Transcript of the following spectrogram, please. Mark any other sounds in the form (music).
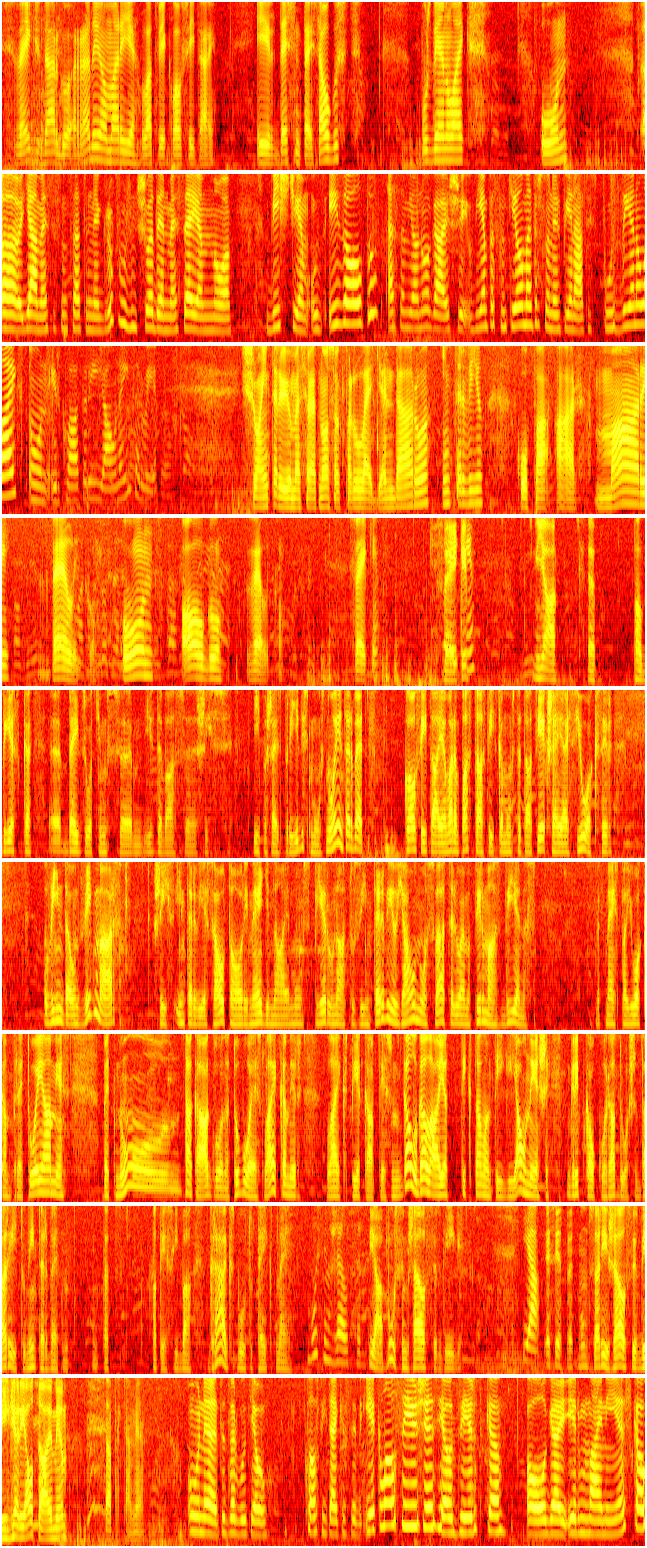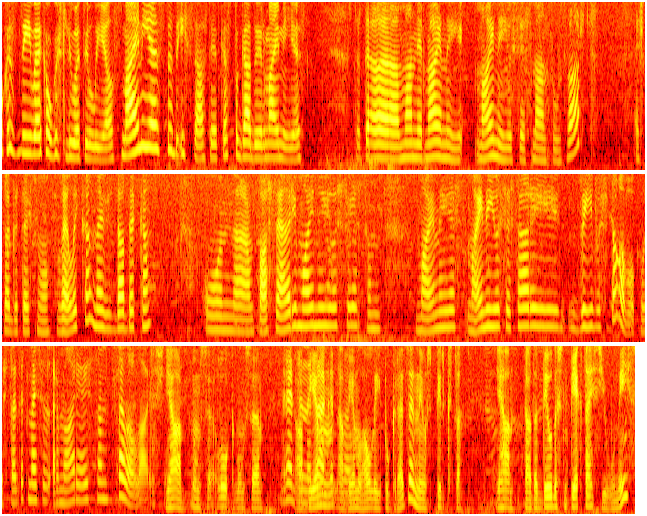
Sveiks, dārgo Radio Marija Latvijas klausītāji! Ir 10. augusts, pusdienu laiks, un Uh, jā, mēs esam sacensnieku grupa, un šodien mēs ejam no Višķiem uz Izoltu. Esam jau nogājuši 11 km, un ir pienācis pusdienu laiks, un ir klāta arī jauna intervija. šo interviju mēs varētu nosaukt par leģendāro interviju kopā ar Māri Veliku un Olgu Veliku. Sveiki! Sveiki! Jā, eh, paldies, ka eh, beidzot jums eh, izdevās šis īpašais brīdis mūs nointervēt. Klausītājiem varam pastāstīt, ka mums te tāds iekšējais joks ir Linda un Zigmārs. Šīs intervijas autori mēģināja mūs pierunāt uz interviju jau no svētceļojuma pirmās dienas. Bet mēs pa jokam pretojāmies, bet nu, tā kā aglona tuvojas laikam, ir laiks piekāpties. Un galu galā, ja tik talantīgi jaunieši grib kaut ko radošu darīt un intervēt, nu, tad patiesībā grēks būtu teikt nē. Būsim žēlsirdīgi. Jā, būsim žēlsirdīgi. Jā, Esiet pret mums arī žēlsirdīgi ar jautājumiem. Sapratām, jā. un uh, tad varbūt jau klausītāji, kas ir ieklausījušies, jau dzird, ka Olgai ir mainījies kaut kas dzīvē, kaut kas ļoti liels mainījies. Tad izstāstiet, kas pa gadu ir mainījies. Tad uh, man ir mainī, mainījusies mans uzvārds. Es tagad esmu Velika, nevis Dadeka. Un uh, pasē arī mainījusies. Un mainījies, mainījusies arī dzīves stāvoklis. Tagad mēs ar Māriju esam salauzājušies. Jā, mums, lūk, mums Gredzene abiem, abiem laulību gredzeni uz pirksta. Jā, tātad 25. jūnijas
